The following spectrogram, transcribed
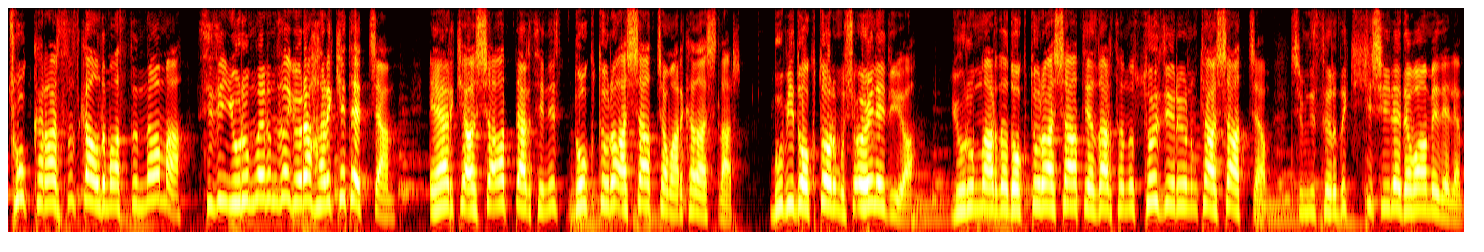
Çok kararsız kaldım aslında ama sizin yorumlarınıza göre hareket edeceğim. Eğer ki aşağı at derseniz doktoru aşağı atacağım arkadaşlar. Bu bir doktormuş öyle diyor. Yorumlarda doktoru aşağı at yazarsanız söz veriyorum ki aşağı atacağım. Şimdi sıradaki kişiyle devam edelim.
